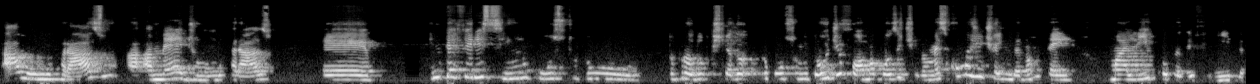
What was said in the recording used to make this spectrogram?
a longo prazo, a, a médio e longo prazo, é, interferir sim no custo do, do produto que chega para o consumidor de forma positiva. Mas como a gente ainda não tem uma alíquota definida,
